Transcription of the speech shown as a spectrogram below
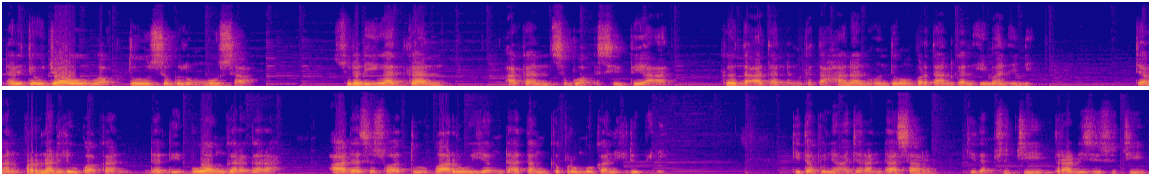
Dari jauh-jauh waktu sebelum Musa, sudah diingatkan akan sebuah kesetiaan, ketaatan, dan ketahanan untuk mempertahankan iman ini. Jangan pernah dilupakan dan dibuang gara-gara ada sesuatu baru yang datang ke permukaan hidup ini. Kita punya ajaran dasar, kitab suci, tradisi suci,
